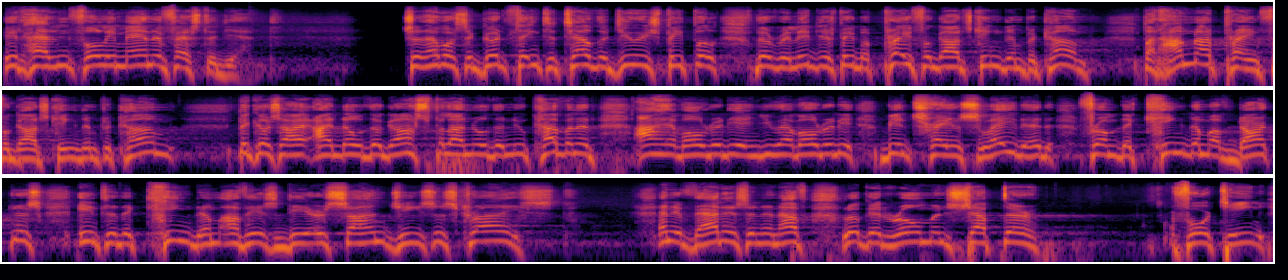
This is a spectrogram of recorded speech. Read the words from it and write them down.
It hadn't fully manifested yet. So that was a good thing to tell the Jewish people, the religious people, pray for God's kingdom to come. But I'm not praying for God's kingdom to come because I, I know the gospel, I know the new covenant. I have already, and you have already been translated from the kingdom of darkness into the kingdom of his dear son, Jesus Christ. And if that isn't enough, look at Romans chapter 14,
